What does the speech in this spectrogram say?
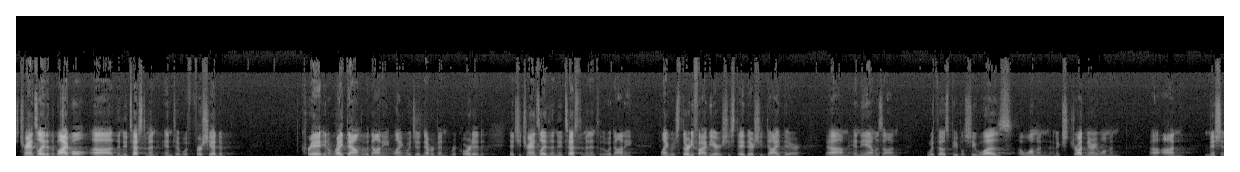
She translated the Bible, uh, the New Testament, into, well, first she had to create, you know, write down the Waodani language. It had never been recorded. Then she translated the New Testament into the Waodani language. 35 years she stayed there. She died there um, in the Amazon with those people. She was a woman, an extraordinary woman uh, on mission.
